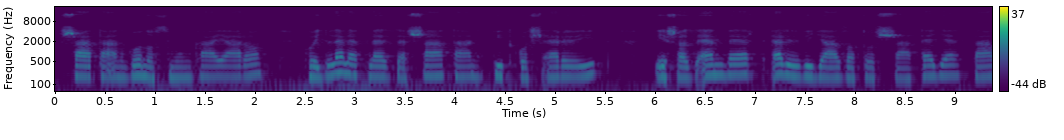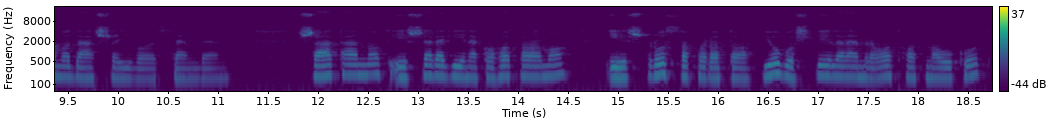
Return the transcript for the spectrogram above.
sátán gonosz munkájára, hogy leleplezze sátán titkos erőit, és az embert elővigyázatossá tegye támadásaival szemben. Sátánnak és seregének a hatalma és rossz akarata jogos félelemre adhatna okot,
